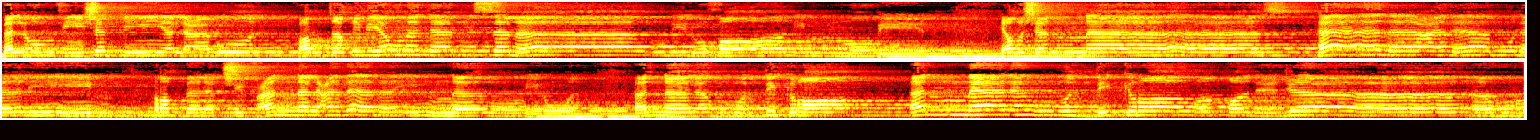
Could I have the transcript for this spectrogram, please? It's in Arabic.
بل هم في شك يلعبون. فارتقب يوم تأتي السماء بدخان مبين. يغشى الناس. هذا عذاب أليم. ربنا اكشف عنا العذاب إنا مؤمنون. أنا لهم الذكرى أنا لهم الذكرى وقد جاءوا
